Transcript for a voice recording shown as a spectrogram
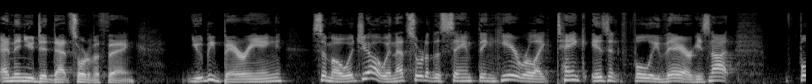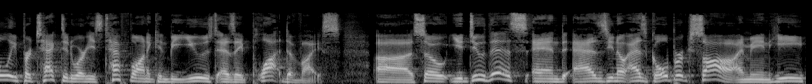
and then you did that sort of a thing, you'd be burying Samoa Joe, and that's sort of the same thing here, where like Tank isn't fully there, he's not fully protected where he's Teflon and can be used as a plot device. Uh, so you do this, and as you know, as Goldberg saw, I mean, he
